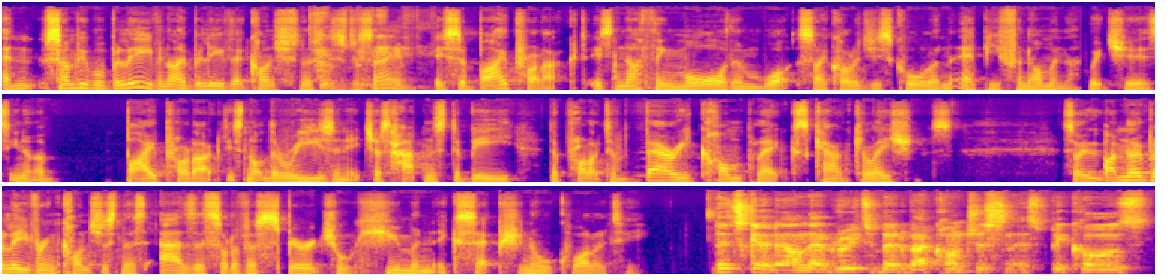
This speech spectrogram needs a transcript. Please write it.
And some people believe, and I believe that consciousness is the same. It's a byproduct. It's nothing more than what psychologists call an epiphenomena, which is, you know, a byproduct. It's not the reason. It just happens to be the product of very complex calculations. So I'm no believer in consciousness as a sort of a spiritual, human, exceptional quality. Let's go down that route a bit about consciousness because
